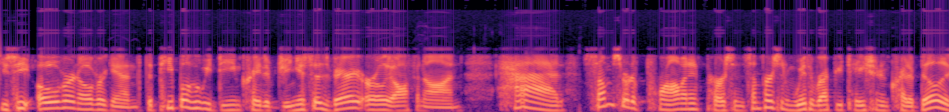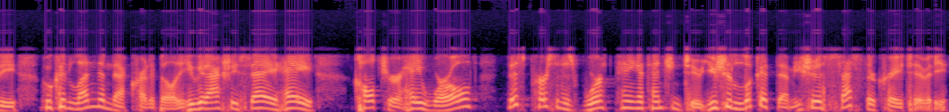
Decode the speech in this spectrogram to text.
You see over and over again that the people who we deem creative geniuses very early off and on had some sort of prominent person, some person with reputation and credibility who could lend them that credibility, who could actually say, hey, culture, hey, world, this person is worth paying attention to. You should look at them. You should assess their creativity.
